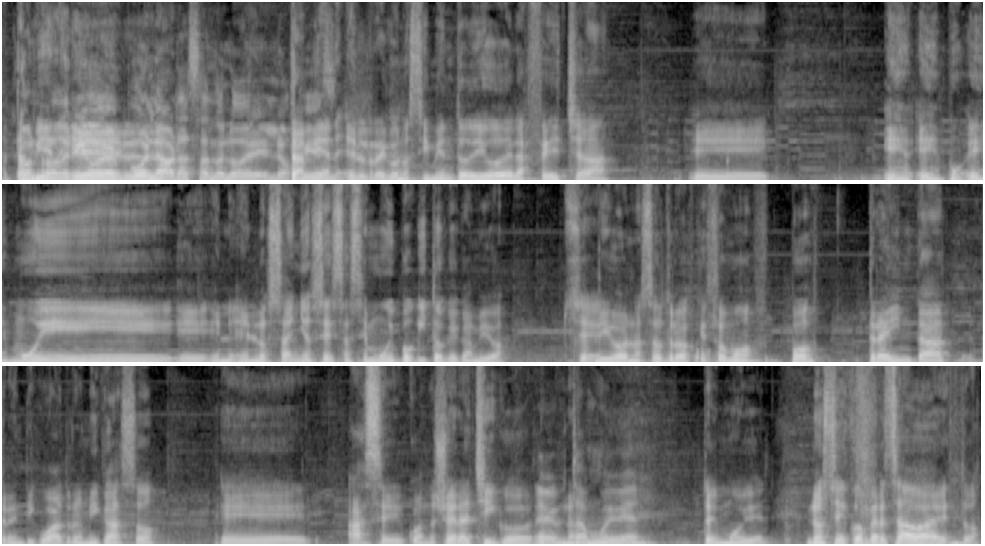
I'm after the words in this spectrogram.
Con también Rodrigo de el- Paul abrazándolo de los También pies. el reconocimiento, digo, de la fecha eh, es, es mu- es muy. eh, en, en los años es hace muy poquito que cambió. Sí. Digo, nosotros que somos post 30, 34 en mi caso, eh, hace cuando yo era chico, Eh, no- está muy bien. Estoy muy bien. No se conversaba esto.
